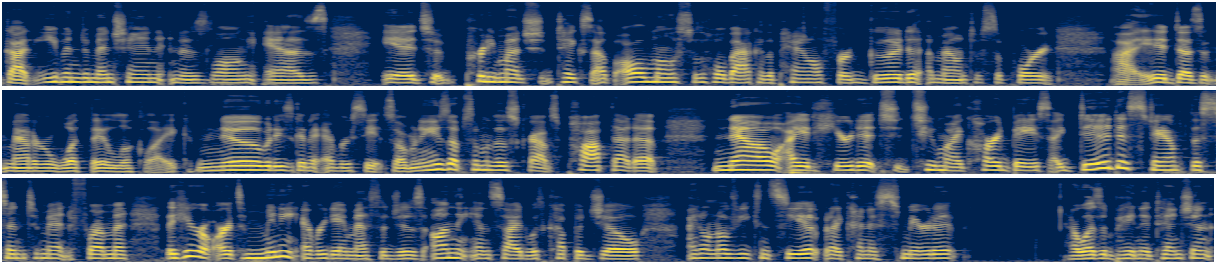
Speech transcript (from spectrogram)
got even dimension and as long as it pretty much takes up almost the whole back of the panel for a good amount of support. Uh, it doesn't matter what they look like. Nobody's going to ever see it. So I'm going to use up some of those scraps, pop that up. Now I adhered it to, to my card base. I did stamp the sentiment from the Hero Arts mini everyday messages on the inside with Cup of Joe. I don't know if you can see it, but I kind of smeared it. I wasn't paying attention.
